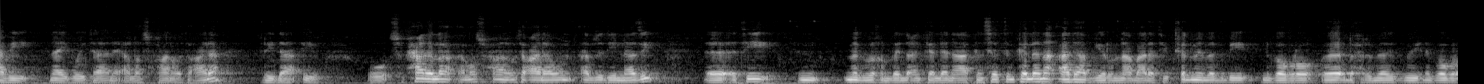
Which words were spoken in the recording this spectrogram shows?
ዓብዪ ናይ ጎይታ ናይ ኣላህ ስብሓነ ወተዓላ ሪዳ እዩ። ስብሓነላህ ኣላህ ስብሓነሁ ወተዓላ እውን ኣብዚ ዲንና እዚ እቲ መግቢ ክንበልዕ ከለና ክንሰቲ ከለና ኣዳብ ገይሩና ማለት እዩ ቅድሚ መግቢ ንገብሮ ድሕሪ መግቢ ንገብሮ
